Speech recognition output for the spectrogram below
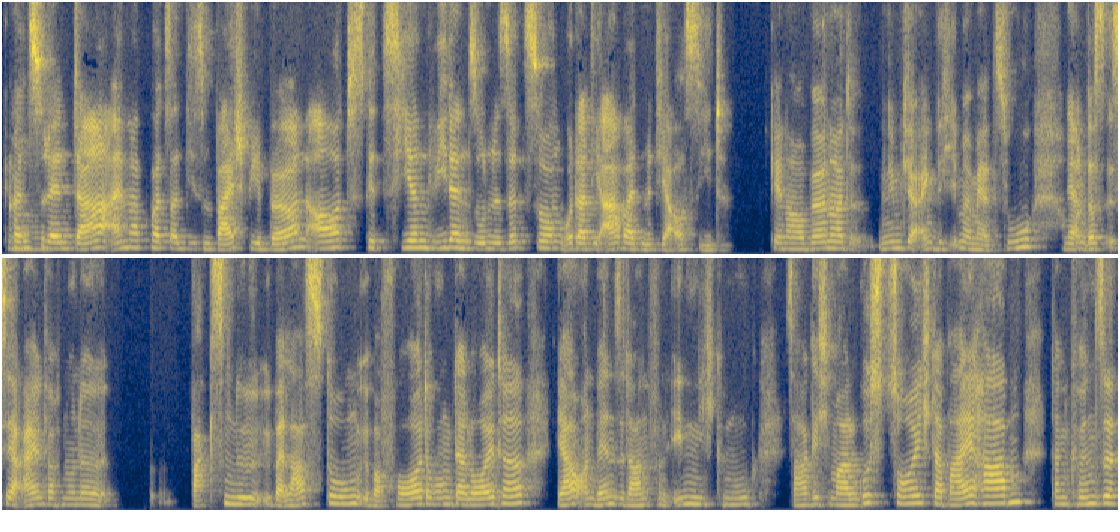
Genau. Könntest du denn da einmal kurz an diesem Beispiel Burnout skizzieren, wie denn so eine Sitzung oder die Arbeit mit dir aussieht? Genau, Burnout nimmt ja eigentlich immer mehr zu. Ja. Und das ist ja einfach nur eine wachsende Überlastung, Überforderung der Leute. Ja, und wenn sie dann von innen nicht genug, sage ich mal, Rüstzeug dabei haben, dann können sie,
